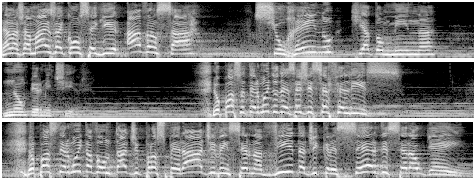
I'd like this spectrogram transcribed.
ela jamais vai conseguir avançar, se o reino que a domina não permitir. Eu posso ter muito desejo de ser feliz, eu posso ter muita vontade de prosperar, de vencer na vida, de crescer, de ser alguém.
